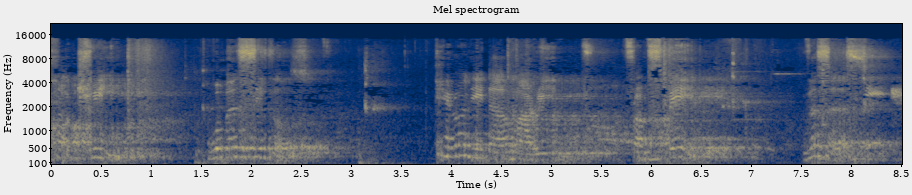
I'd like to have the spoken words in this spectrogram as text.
Court three, women's singles. Carolina Marin from Spain versus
